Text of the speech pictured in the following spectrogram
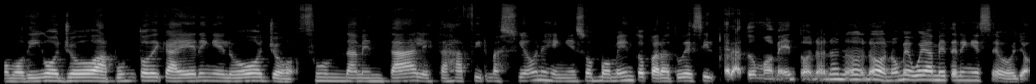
como digo yo, a punto de caer en el hoyo. Fundamental estas afirmaciones en esos momentos para tú decir, espérate un momento, no, no, no, no, no me voy a meter en ese hoyo.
